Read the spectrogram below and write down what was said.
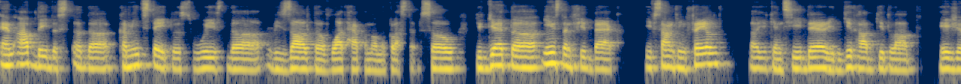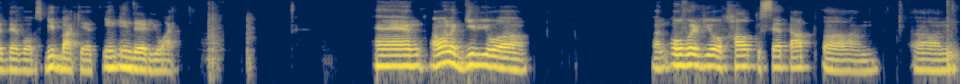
and update the, uh, the commit status with the result of what happened on the cluster. So you get uh, instant feedback. If something failed, uh, you can see there in GitHub, GitLab, Azure DevOps, Bitbucket in, in their UI. And I want to give you a, an overview of how to set up um, um,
